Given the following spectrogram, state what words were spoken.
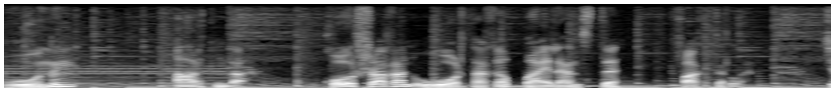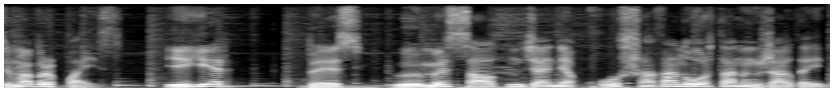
Оның артында қоршаған ортаға байланысты факторлар. 21 пайыз. Егер біз өмір салтын және қоршаған ортаның жағдайын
